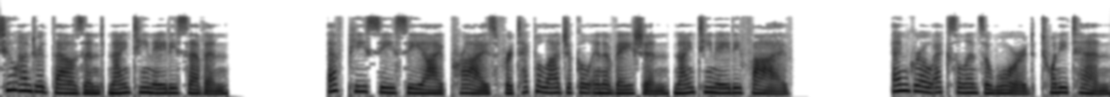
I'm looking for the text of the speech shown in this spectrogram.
200,000 1987 FPCCI Prize for Technological Innovation 1985 NGRO Excellence Award 2010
